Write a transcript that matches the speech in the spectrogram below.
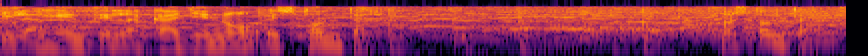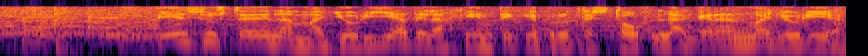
Y la gente en la calle no es tonta. No es tonta. Piense usted en la mayoría de la gente que protestó, la gran mayoría.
